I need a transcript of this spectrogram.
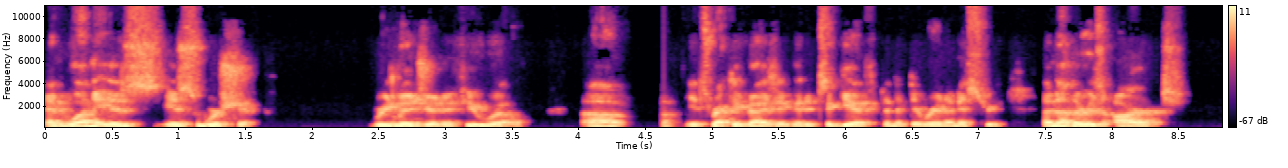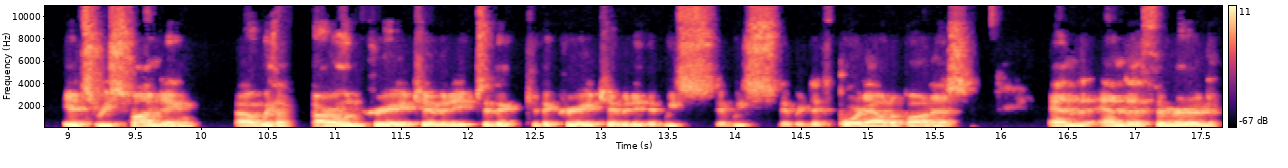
and one is is worship, religion, if you will. Uh, it's recognizing that it's a gift and that we're in a mystery. Another is art. It's responding uh, with our own creativity to the to the creativity that we that we that's poured out upon us. And and the third,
